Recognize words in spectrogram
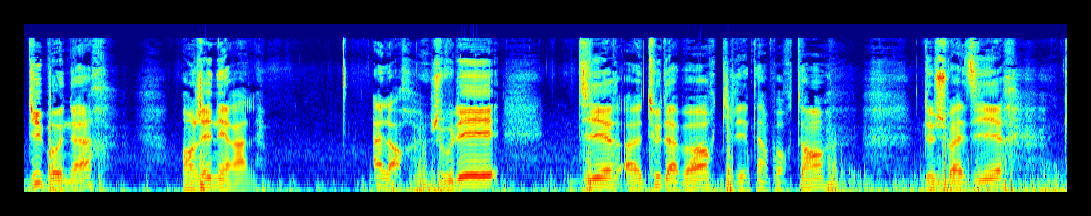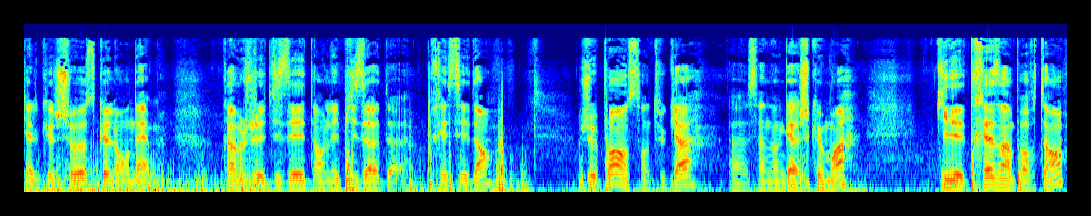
du bonheur en général. Alors, je voulais dire tout d'abord qu'il est important de choisir quelque chose que l'on aime. Comme je le disais dans l'épisode précédent, je pense en tout cas euh, ça n'engage que moi, qu'il est très important.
